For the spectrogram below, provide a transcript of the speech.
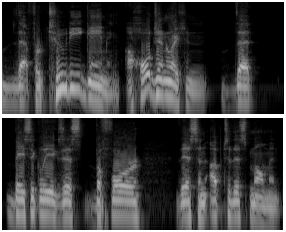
that for 2D gaming, a whole generation that basically exists before this and up to this moment,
